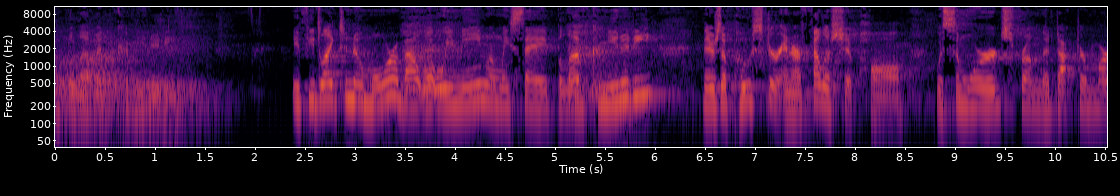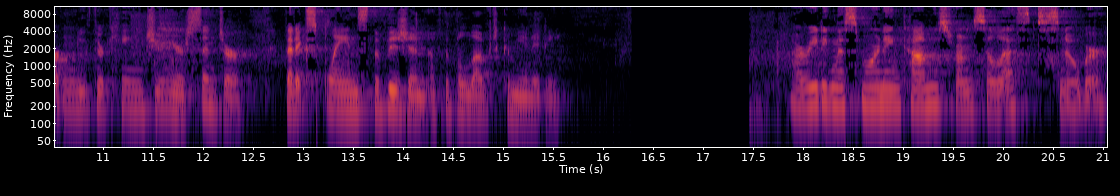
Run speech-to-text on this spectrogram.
a beloved community. If you'd like to know more about what we mean when we say beloved community, there's a poster in our fellowship hall with some words from the Dr. Martin Luther King Jr. Center that explains the vision of the beloved community. Our reading this morning comes from Celeste Snowber.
